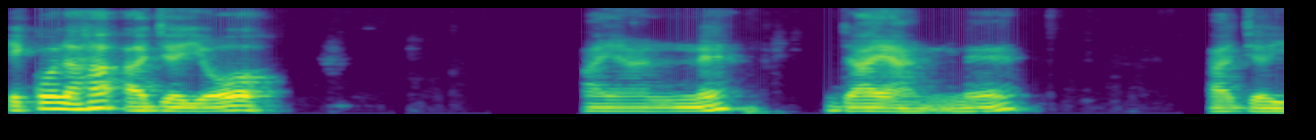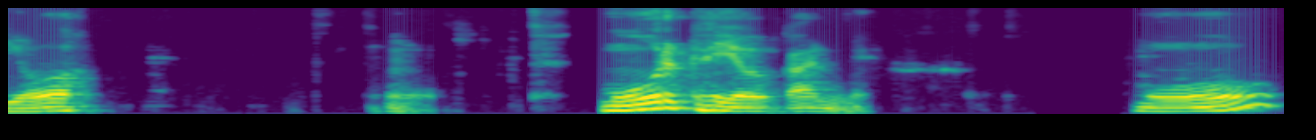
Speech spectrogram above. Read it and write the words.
එකොළහ අජයෝ. අයන්න ජයන්න අජයෝ. මූර්ඝයෝ කන්න. මෝ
